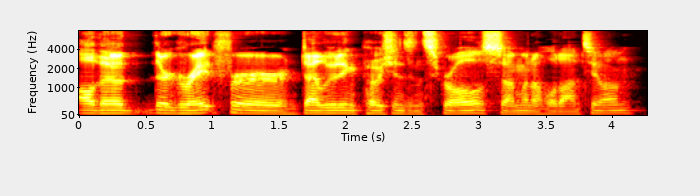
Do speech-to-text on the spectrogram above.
Although they're great for diluting potions and scrolls, so I'm gonna hold on to them.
